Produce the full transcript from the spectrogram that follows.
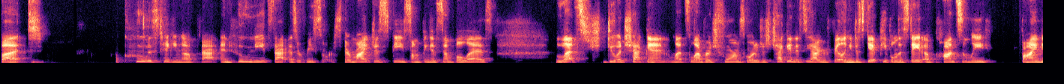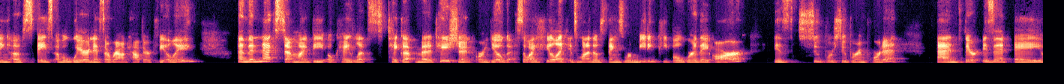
but who is taking up that and who needs that as a resource? There might just be something as simple as let's do a check in, let's leverage FormScore to just check in to see how you're feeling and just get people in the state of constantly finding a space of awareness around how they're feeling and the next step might be okay, let's take up meditation or yoga. So I feel like it's one of those things where meeting people where they are is super, super important. And there isn't a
